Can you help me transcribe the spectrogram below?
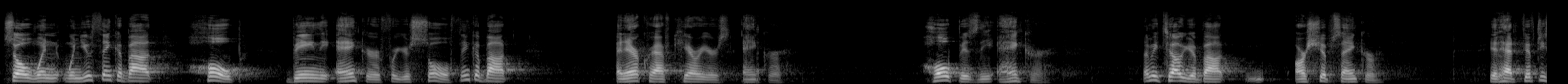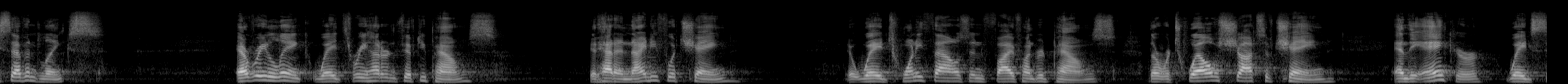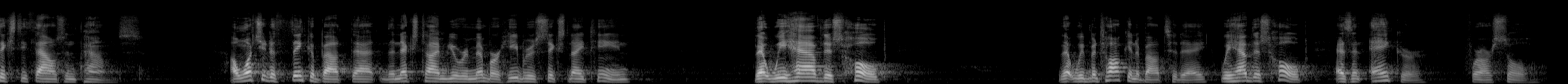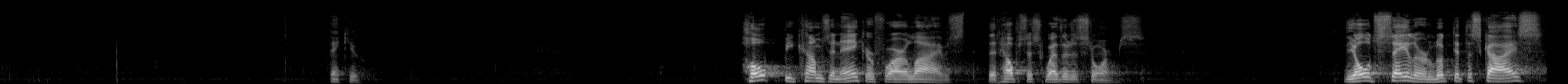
So when, when you think about hope being the anchor for your soul, think about an aircraft carrier's anchor. Hope is the anchor. Let me tell you about our ship's anchor. It had 57 links. Every link weighed 350 pounds. It had a 90 foot chain. It weighed 20,500 pounds. There were 12 shots of chain, and the anchor weighed 60,000 pounds. I want you to think about that the next time you remember Hebrews 6:19 that we have this hope that we've been talking about today. We have this hope as an anchor for our soul. Thank you. Hope becomes an anchor for our lives that helps us weather the storms. The old sailor looked at the skies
